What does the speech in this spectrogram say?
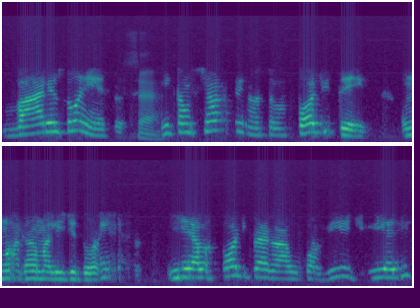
várias doenças. Certo. Então, se uma criança pode ter uma gama ali de doenças e ela pode pegar o Covid e ele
